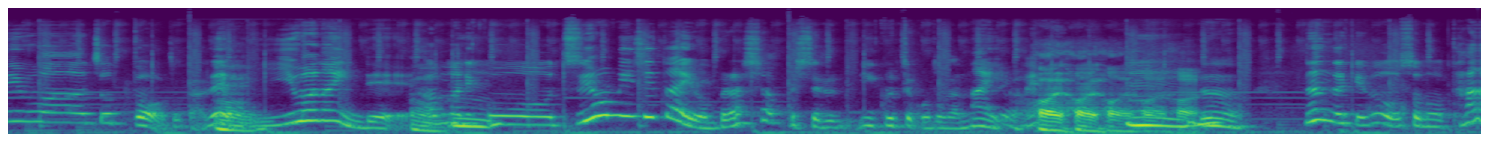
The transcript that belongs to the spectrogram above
みはちょっととかね、うん言わないんで、うんあんまりこう、強み自体をブラッシュアップしてるいくってことがないよね。はいはいはいはいはい。うん。なんだけど、その単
